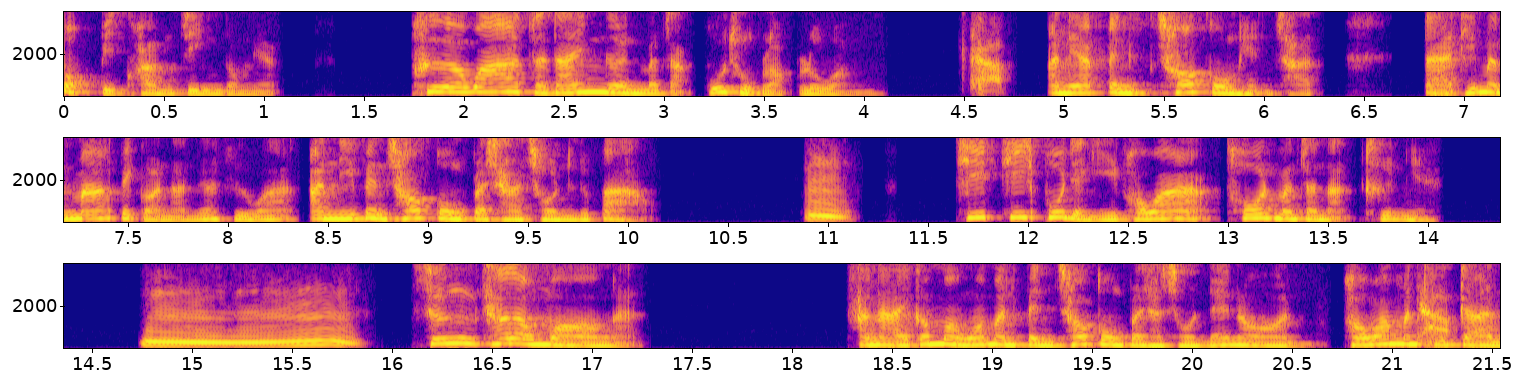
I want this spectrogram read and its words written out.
ปกปิดความจริงตรงเนี้ย เพื่อว่าจะได้เงินมาจากผู้ถูกหลอกลวงครับ อันเนี้ยเป็นช่อโกงเห็นชัด แต่ที่มันมากไปกว่านนั้นก็คือว่า อันนี้เป็นช่อโกงประชาชนหรือเปล่า อืม ที่ที่พูดอย่างนี้เพราะว่าโทษมันจะหนักขึ้นไงอืม ซึ่งถ้าเรามองอะ ทนายก็มองว่ามันเป็นช่อโกงประชาชนแน่นอน เพราะว่ามันครับคือการ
